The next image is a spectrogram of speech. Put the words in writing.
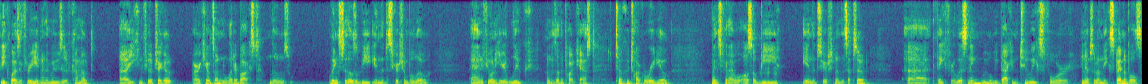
The Equalizer three and other movies that have come out, uh, you can feel check out our accounts on Letterboxd. Those links to those will be in the description below. And if you want to hear Luke on his other podcast, Toku Talk Radio, links for that will also be in the description of this episode. Uh, thank you for listening. We will be back in two weeks for an episode on the Expendables,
